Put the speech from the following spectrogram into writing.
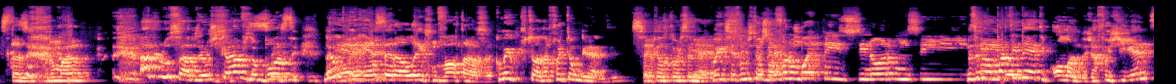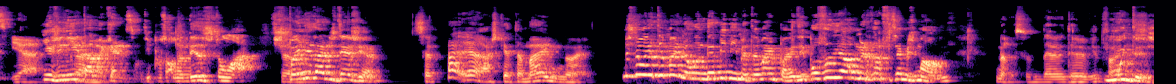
estás informado. Ah, não sabes, é os escravos, não posso. Não, Era- como é- essa era a lei que me faltava. como é que Portugal já foi tão grande? Certo. Aquela conversa Yeah. Como é que fomos tão Mas já grandes? foram boi países enormes e. Mas a maior parte ainda é tipo, Holanda já foi gigante Yeah. e hoje em dia está bacana. São tipo os holandeses estão lá. Espanha dá-nos 10 anos. certo. Ah, é, acho que é tamanho, não é? Mas não é também, não, Holanda é mínima também, pá. É tipo, houve ali alguma merda que nós fizemos mal. Não, isso devem ter havido vários. Muitas.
